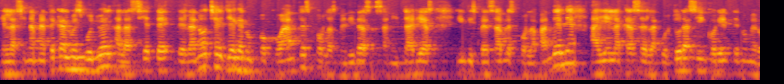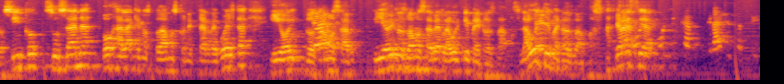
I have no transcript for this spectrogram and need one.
en la Cinemateca Luis Buñuel a las 7 de la noche. Lleguen un poco antes por las medidas sanitarias indispensables por la pandemia. Ahí en la Casa de la Cultura, 5 Oriente número 5. Susana, ojalá que nos podamos conectar de vuelta y hoy nos Claro. vamos a y hoy nos vamos a ver la última y nos vamos. La última y nos vamos. Gracias. Gracias a ti.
